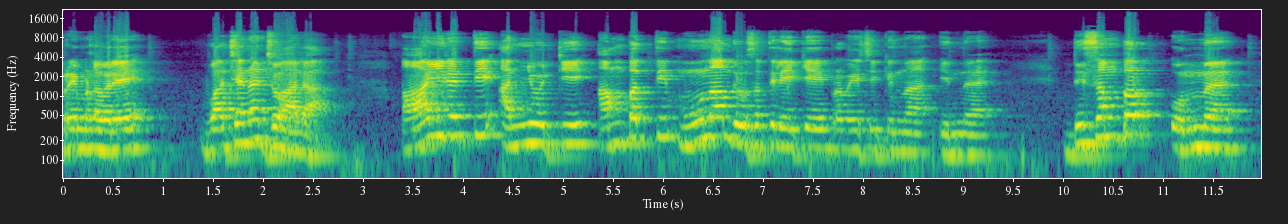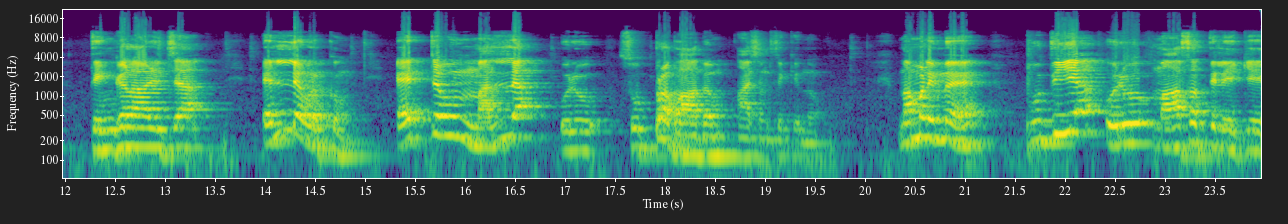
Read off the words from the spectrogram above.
പ്രിയമുള്ളവരെ വചനജ്വാല ആയിരത്തി അഞ്ഞൂറ്റി അമ്പത്തി മൂന്നാം ദിവസത്തിലേക്ക് പ്രവേശിക്കുന്ന ഇന്ന് ഡിസംബർ ഒന്ന് തിങ്കളാഴ്ച. എല്ലാവർക്കും ഏറ്റവും നല്ല ഒരു സുപ്രഭാതം ആശംസിക്കുന്നു. നമ്മൾ ഇന്ന് പുതിയ ഒരു മാസത്തിലേക്ക്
